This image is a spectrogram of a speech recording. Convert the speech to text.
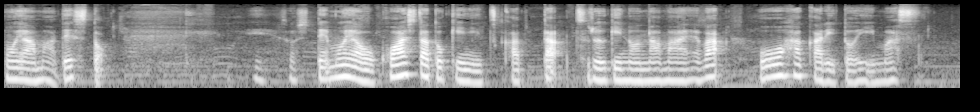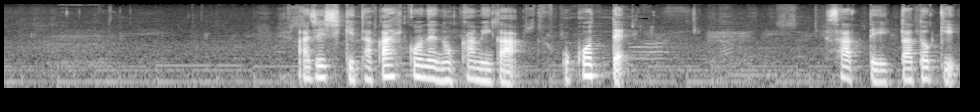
も山ですと、えそしてもやを壊した時に使った剣の名前は大計りと言います。味式高彦根の神が怒って去っていった時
